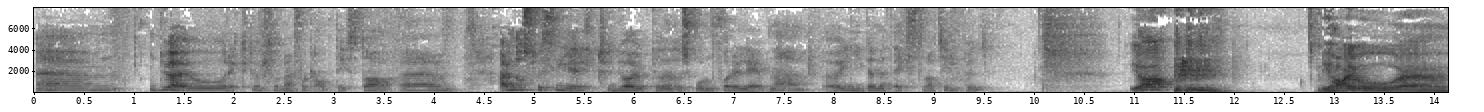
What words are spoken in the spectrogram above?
Ehm, du er jo rektor, som jeg fortalte i stad. Ehm, er det noe spesielt du har gjort på denne skolen for elevene? Gi dem et ekstra tilbud? Ja, vi har jo eh,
